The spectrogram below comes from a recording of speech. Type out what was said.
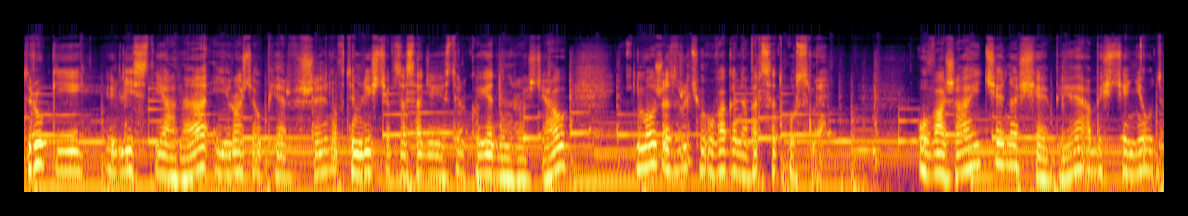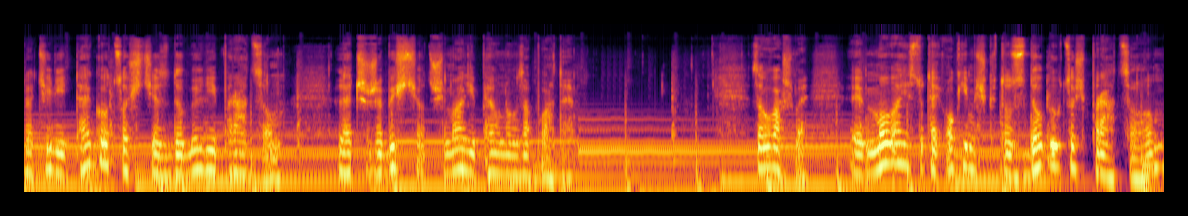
Drugi list Jana i rozdział pierwszy, no w tym liście w zasadzie jest tylko jeden rozdział i może zwróćmy uwagę na werset ósmy. Uważajcie na siebie, abyście nie utracili tego, coście zdobyli pracą, lecz żebyście otrzymali pełną zapłatę. Zauważmy, y, mowa jest tutaj o kimś, kto zdobył coś pracą,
